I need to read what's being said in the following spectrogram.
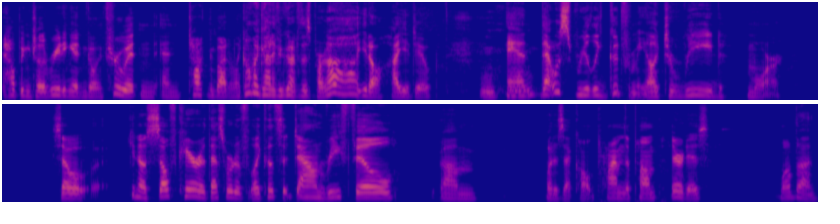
helping each other reading it and going through it and, and talking about it. Like, oh my God, have you got to this part? Ah, you know, how you do. Mm-hmm. And that was really good for me. I like to read more. So, you know, self care, that sort of like, let's sit down, refill. Um, what is that called? Prime the pump. There it is. Well done.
